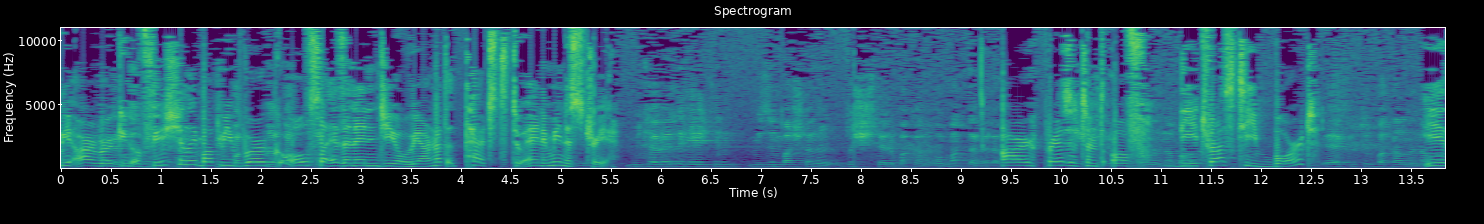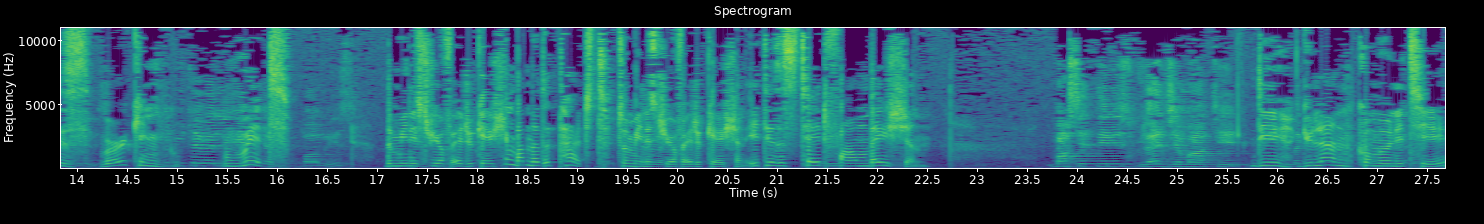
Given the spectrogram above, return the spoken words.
We are working officially, but we work also as an NGO. We are not attached to any ministry. Mütevelli heyetimizin başkanı Dışişleri Bakanı olmakla beraber Our president of the trustee board veya Kültür Bakanlığı'na is working with the Ministry of Education, but not attached to Ministry of Education. It is a state foundation. Bahsettiğiniz Gülen cemaati The Gülen community,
